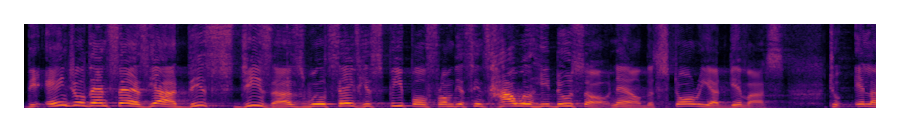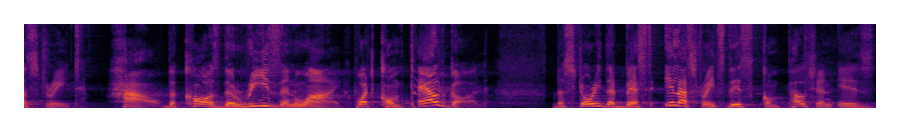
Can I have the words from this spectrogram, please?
the angel then says, Yeah, this Jesus will save his people from their sins. How will he do so? Now, the story I'd give us to illustrate how, the cause, the reason why, what compelled God. The story that best illustrates this compulsion is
